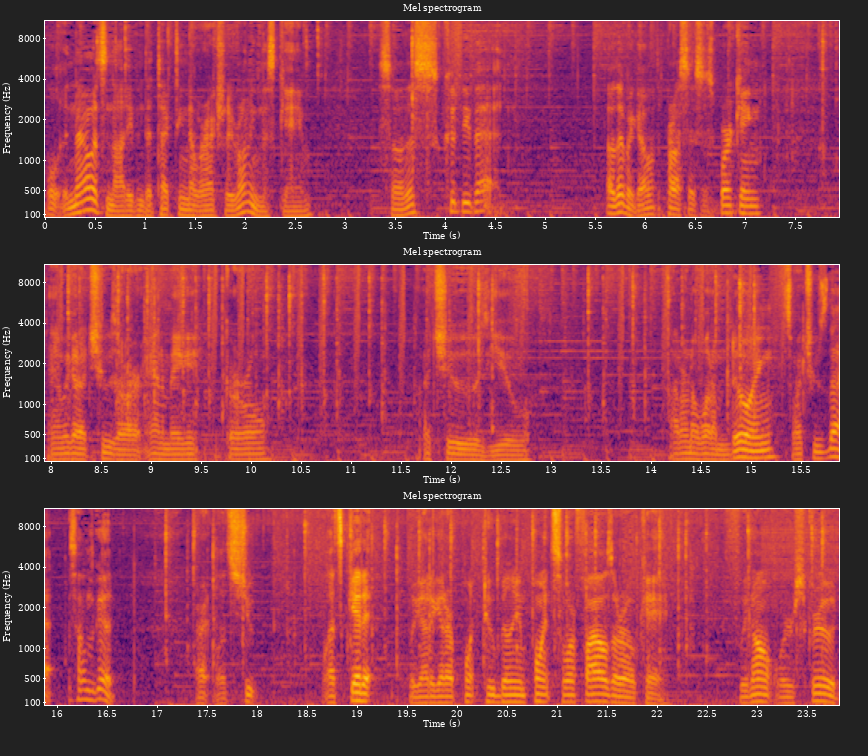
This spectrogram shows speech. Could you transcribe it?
Well, now it's not even detecting that we're actually running this game. So this could be bad. Oh, there we go. The process is working. And we gotta choose our anime girl. I choose you. I don't know what I'm doing, so I choose that. Sounds good. Alright, let's shoot. Let's get it. We gotta get our 0.2 billion points so our files are okay. If we don't, we're screwed.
